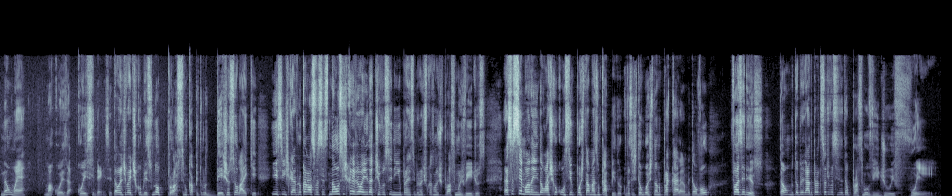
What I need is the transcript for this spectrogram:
não é uma coisa coincidência. Então a gente vai descobrir isso no próximo capítulo. Deixa o seu like e se inscreve no canal se você não se inscreveu ainda. Ativa o sininho para receber notificação dos próximos vídeos. Essa semana ainda eu acho que eu consigo postar mais um capítulo que vocês estão gostando pra caramba. Então vou fazer isso. Então, muito obrigado pela atenção de vocês. Até o próximo vídeo e fui!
